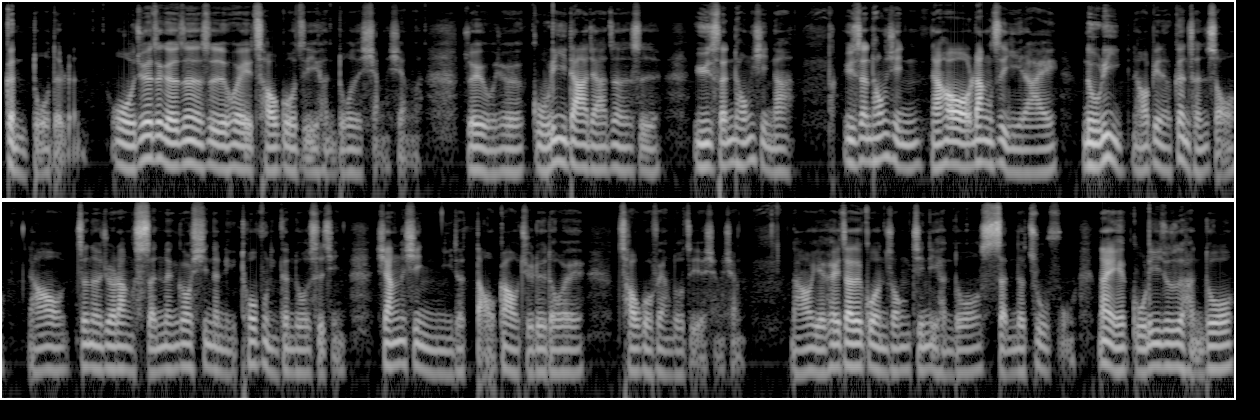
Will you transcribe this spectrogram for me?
更多的人。我觉得这个真的是会超过自己很多的想象啊！所以我觉得鼓励大家真的是与神同行啊，与神同行，然后让自己来努力，然后变得更成熟。然后真的就让神能够信任你，托付你更多的事情，相信你的祷告绝对都会超过非常多自己的想象。然后也可以在这过程中经历很多神的祝福。那也鼓励就是很多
